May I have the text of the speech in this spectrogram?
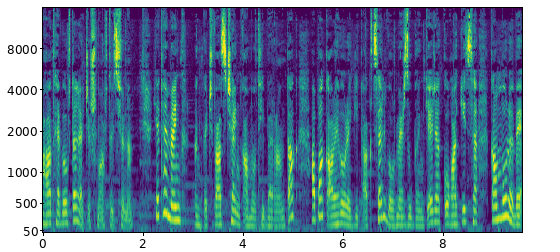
ահա թե որտեղ է ճշմարտությունը։ Եթե մենք ընկճված չենք ամոթի բեռանտակ, ապա կարևոր է գիտակցել, որ մեր զուգընկերը, կողակիցը կամ որևէ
